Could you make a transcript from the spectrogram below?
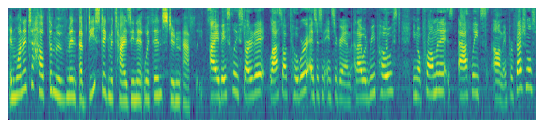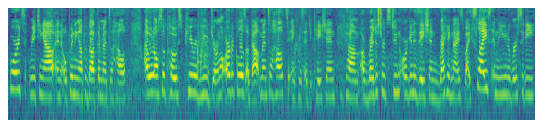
and wanted to help the movement of destigmatizing it within student athletes. I basically started it last October as just an Instagram, and I would repost, you know, prominent athletes um, in professional sports reaching out and opening up about their mental health. I would also post peer-reviewed journal articles about mental health to increase education, become a registered student organization recognized by SLICE and the university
